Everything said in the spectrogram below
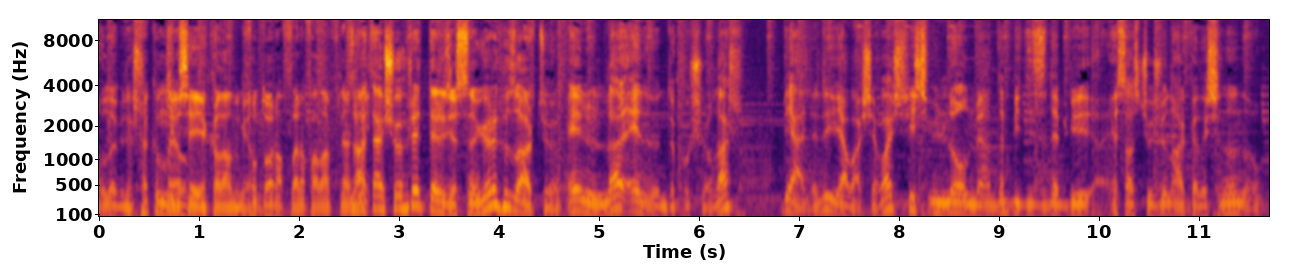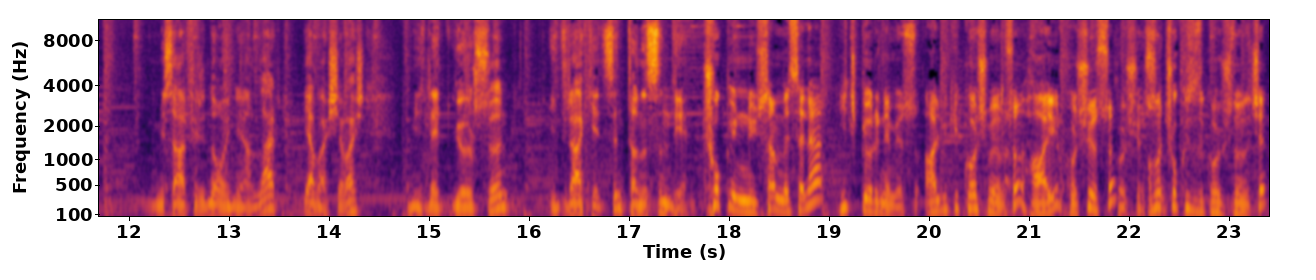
Olabilir. takılmayalım. Kimseye yakalanmayalım. Fotoğraflara falan filan. diye. Zaten şöhret derecesine göre hız artıyor. En ünlüler en önde koşuyorlar. Diğerleri yavaş yavaş. Hiç ünlü olmayan da bir dizide bir esas çocuğun arkadaşının misafirini oynayanlar yavaş yavaş millet görsün, idrak etsin, tanısın diye. çok ünlüysen mesela hiç görünemiyorsun. Halbuki koşmuyor musun? Hayır koşuyorsun. Koşuyorsun. Ama çok hızlı koştuğun için.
